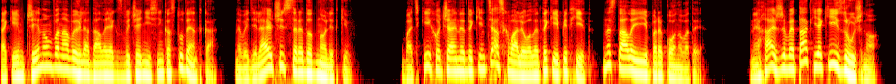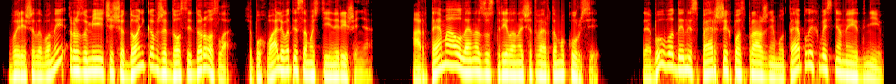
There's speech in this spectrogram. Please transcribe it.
Таким чином вона виглядала як звичайнісінька студентка, не виділяючись серед однолітків. Батьки, хоча й не до кінця схвалювали такий підхід, не стали її переконувати. Нехай живе так, як їй зручно, вирішили вони, розуміючи, що донька вже досить доросла, щоб ухвалювати самостійне рішення. Артема Олена зустріла на четвертому курсі. Це був один із перших по справжньому теплих весняних днів.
